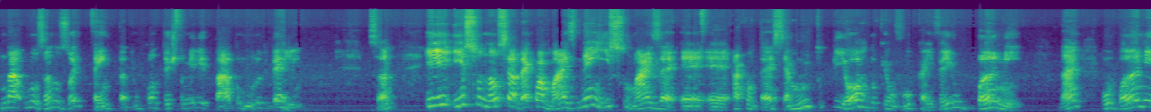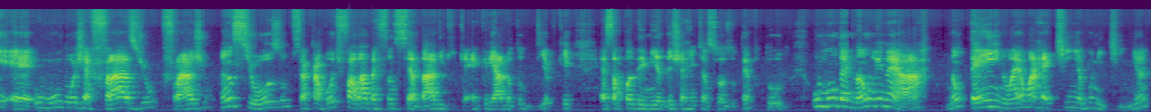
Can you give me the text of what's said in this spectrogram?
na, nos anos 80, de um contexto militar do Muro de Berlim sabe? E isso não se adequa mais, nem isso mais é, é, é, acontece, é muito pior do que o VUCA, e veio o BANI, né? O BANI, é, o mundo hoje é frágil, frágil, ansioso, você acabou de falar dessa ansiedade que é criada todo dia, porque essa pandemia deixa a gente ansioso o tempo todo. O mundo é não linear, não tem, não é uma retinha bonitinha,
